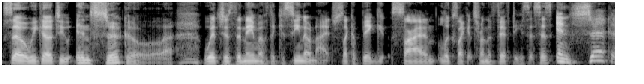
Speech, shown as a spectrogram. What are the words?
so we go to Encircle, which is the name of the casino night. It's like a big sign, looks like it's from the 50s. It says Encircle.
